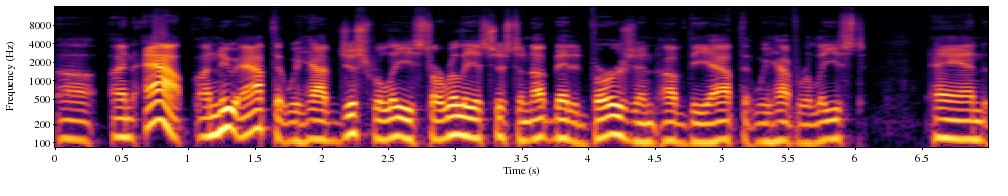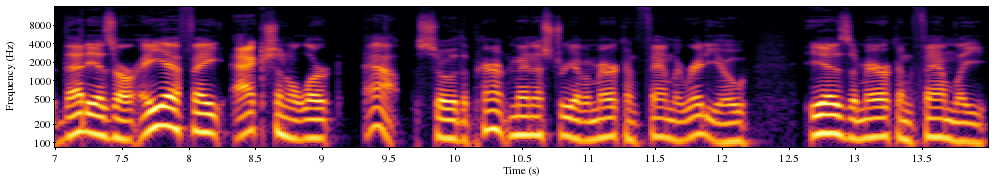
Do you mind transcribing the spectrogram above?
uh, an app, a new app that we have just released, or really it's just an updated version of the app that we have released, and that is our AFA Action Alert app. So the parent ministry of American Family Radio is American Family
